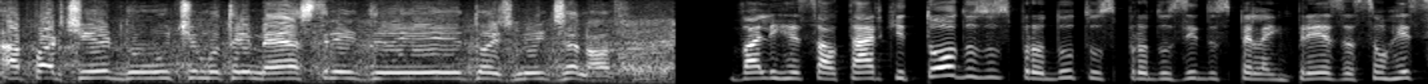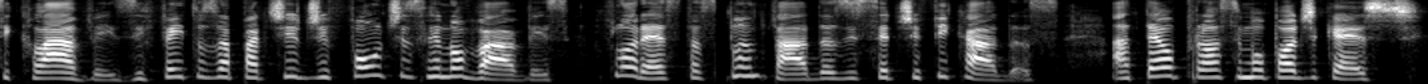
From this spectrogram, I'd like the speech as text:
a partir do último trimestre de 2019. Vale ressaltar que todos os produtos produzidos pela empresa são recicláveis e feitos a partir de fontes renováveis, florestas plantadas e certificadas. Até o próximo podcast.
